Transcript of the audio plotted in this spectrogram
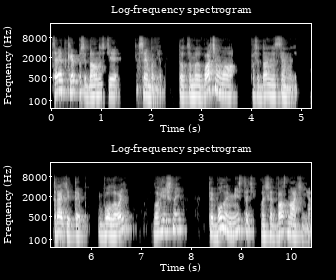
це рядки послідовності символів. Тобто ми бачимо послідовність символів. Третій тип булевий, логічний. Тип буле містить лише два значення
